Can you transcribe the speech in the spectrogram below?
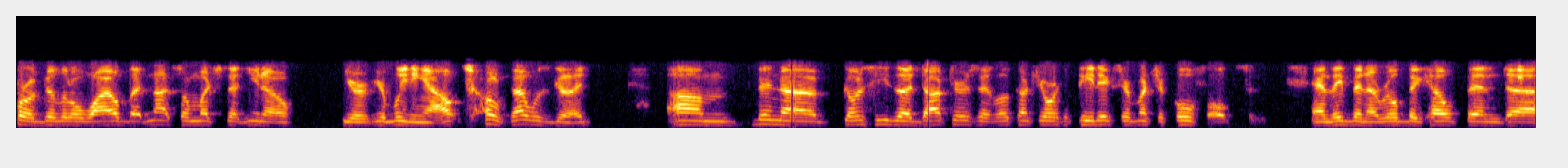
for a good little while, but not so much that you know you're you're bleeding out. So that was good. Um, been uh, going to see the doctors at Low Country Orthopedics. They're a bunch of cool folks, and, and they've been a real big help. And uh,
